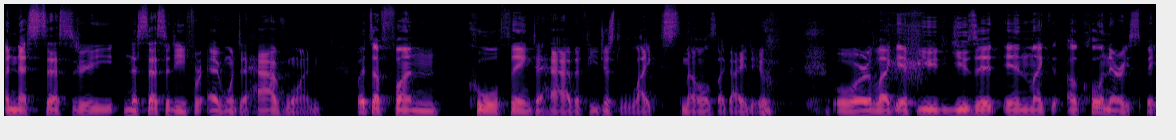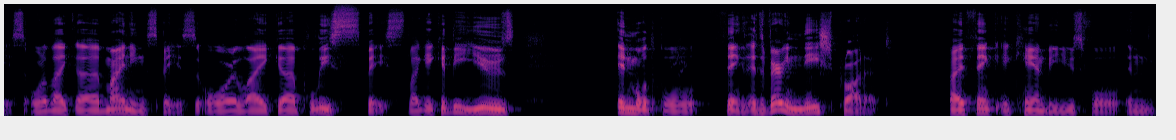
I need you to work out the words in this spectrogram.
a necessary necessity for everyone to have one, but it's a fun, cool thing to have if you just liked smells like I do. or like if you use it in like a culinary space or like a mining space or like a police space. Like it could be used in multiple things. It's a very niche product, but I think it can be useful in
